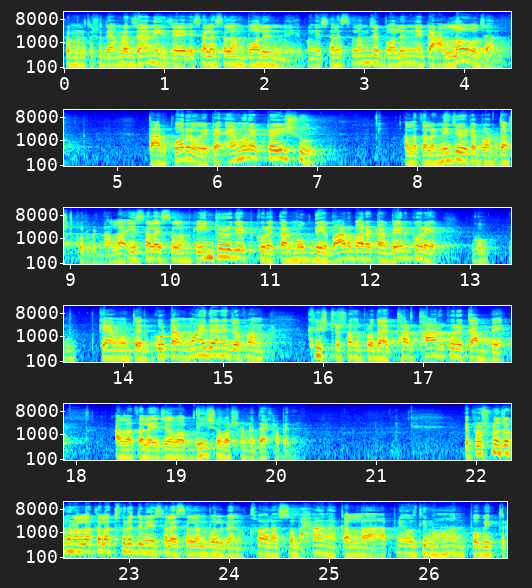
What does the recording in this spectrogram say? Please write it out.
সম্মানিত শুধু আমরা জানি যে ঈসা আলাইসাল্লাম বলেননি এবং ঈসা আলাইসাল্লাম যে বলেননি, এটা আল্লাহও জান। তারপরেও এটা এমন একটা ইস্যু, আল্লাহ তালা নিজেও এটা বরদাস্ত করবেন না। আল্লাহ ঈসা আলাইসাল্লামকে ইন্টারোগেট করে তার মুখ দিয়ে বারবার এটা বের করে কেয়ামতের গোটা ময়দানে যখন খ্রিস্ট সম্প্রদায় থার থার করে কাঁপবে, আল্লাহ তালা এই জবাবদিহি সবার সামনে দেখাবেন। এ প্রশ্ন যখন আল্লাহ তালা ছুড়ে দেবেন ইসা আলাইসাল্লাম বলবেন কলা সুবহান আল্লাহ আপনি অতি মহান, পবিত্র।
